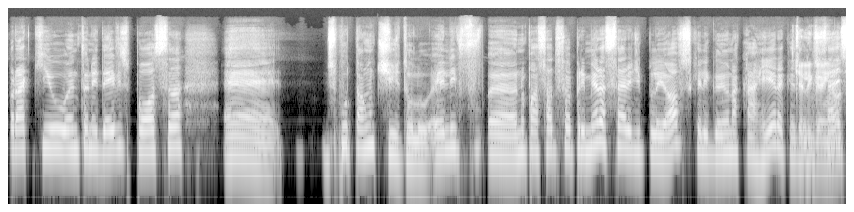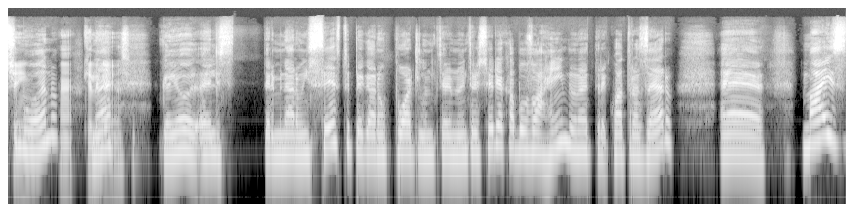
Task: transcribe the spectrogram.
para que o Anthony Davis possa é, disputar um título. Ele, é, ano passado, foi a primeira série de playoffs que ele ganhou na carreira, Que dizer, ele no ganhou sétimo sim. ano É, que ele né? ganhou sim. ganhou, eles terminaram em sexto e pegaram o Portland, que terminou em terceiro e acabou varrendo, né? 4 a 0 é, Mas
